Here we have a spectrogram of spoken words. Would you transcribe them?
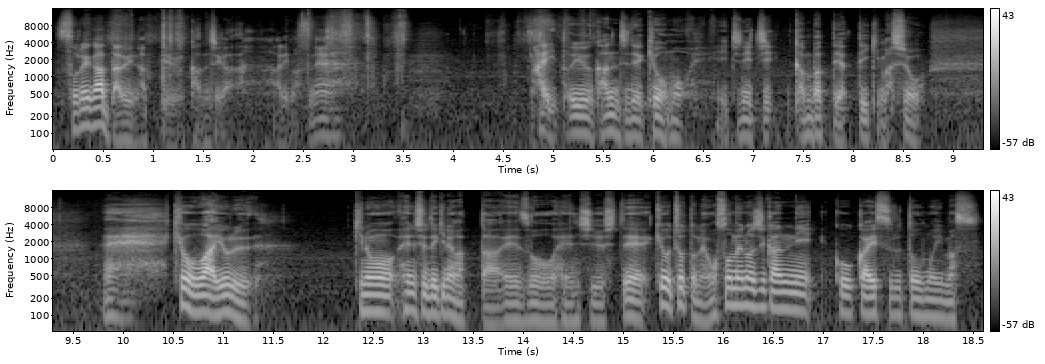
それがだるいなっていう感じがありますね。はいという感じで今日も一日頑張ってやっていきましょう、えー、今日は夜昨日編集できなかった映像を編集して今日ちょっとね遅めの時間に公開すると思います。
